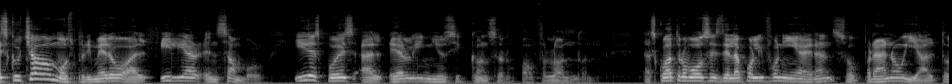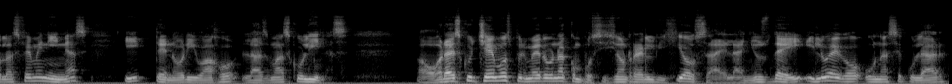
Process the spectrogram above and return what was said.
Escuchábamos primero al Iliad Ensemble y después al Early Music Concert of London. Las cuatro voces de la polifonía eran soprano y alto las femeninas y tenor y bajo las masculinas. Ahora escuchemos primero una composición religiosa, el Agnus Dei, y luego una secular,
